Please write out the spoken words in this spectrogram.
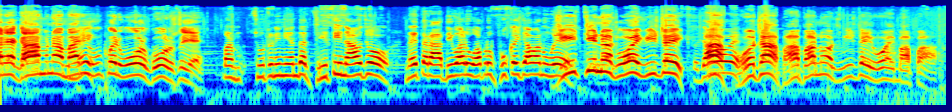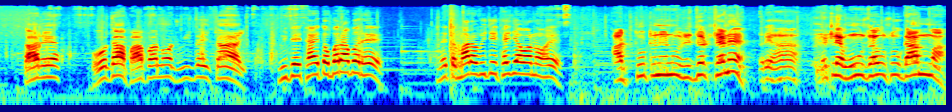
અરે ગામના મારી ઉપર ઓળ ગોળ છે. પણ ચૂંટણીની અંદર જીતીને આવજો નહીતર આ દિવાળું આપણું ફૂંકાઈ જવાનું હોય. જીતીને જ હોય વિજય. આ ભાભાનો જ વિજય હોય બાપા. તારે ભોજા ભાભાનો જ વિજય થાય. વિજય થાય તો બરાબર હે નહીતર મારો વિજય થઈ જવાનો હે. આ ચૂંટણીનું રિઝલ્ટ છે ને અરે હા. એટલે હું જાઉં છું ગામમાં.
